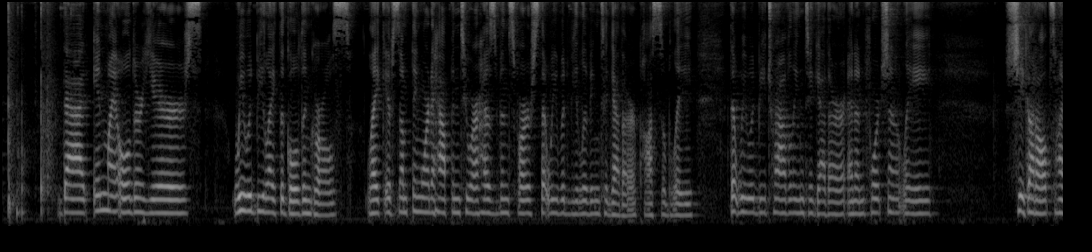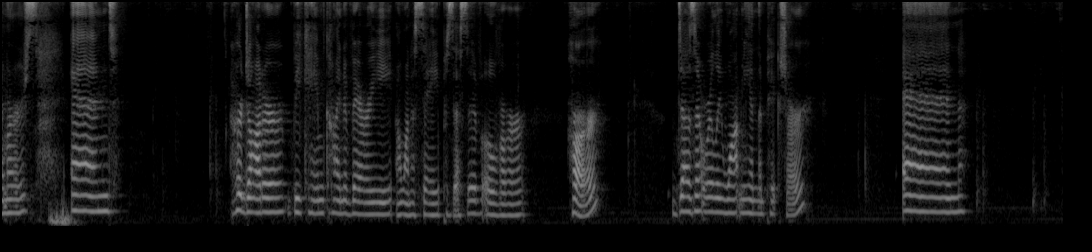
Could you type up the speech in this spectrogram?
that in my older years, we would be like the Golden Girls. Like if something were to happen to our husbands first, that we would be living together, possibly that we would be traveling together. And unfortunately, she got Alzheimer's. And her daughter became kind of very, I want to say, possessive over her. Doesn't really want me in the picture. And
